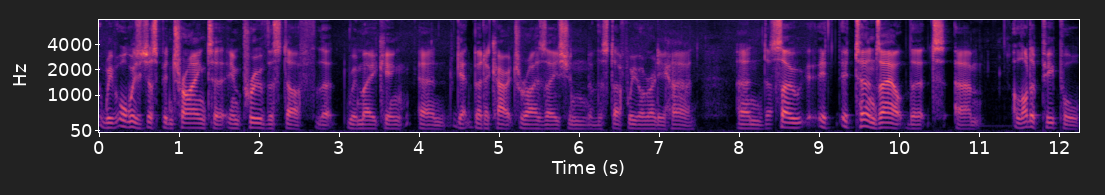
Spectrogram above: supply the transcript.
we've always just been trying to improve the stuff that we're making and get better characterization of the stuff we already had. And uh, so it, it turns out that um, a lot of people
